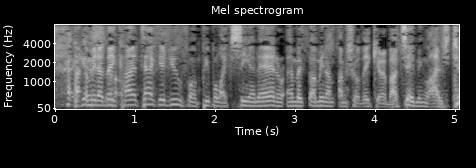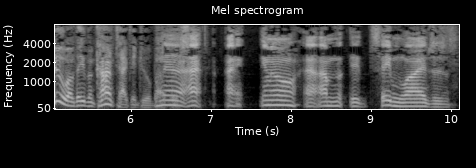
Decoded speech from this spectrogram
I, I guess mean, have they contacted you from people like CNN or? I mean, I'm, I'm sure they care about saving lives too. Have they even contacted you about Nah, this? I, I, you know, I, I'm it, saving lives is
